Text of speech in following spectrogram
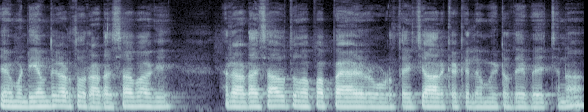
ਜਿਵੇਂ ਮੰਡੀ ਅਮਦਗੜ੍ਹ ਤੋਂ ਰਾੜਾ ਸਾਹਿਬ ਆ ਗਏ। ਰਾੜਾ ਸਾਹਿਬ ਤੋਂ ਆਪਾਂ ਪੈਰ ਰੋਡ ਤੇ 4 ਕਿਲੋਮੀਟਰ ਦੇ ਵਿੱਚ ਨਾ,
